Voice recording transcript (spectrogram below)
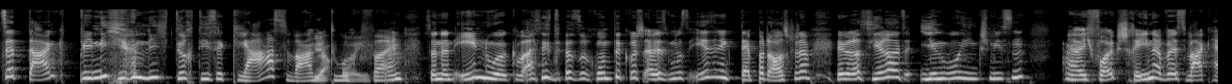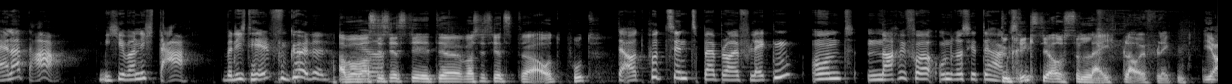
sei Dank bin ich ja nicht durch diese Glaswand Ja, durchgefallen, sondern eh nur quasi da so runtergerutscht. Aber es muss irrsinnig deppert ausgeschaut haben. Den Rasierer hat irgendwo hingeschmissen. Da habe ich voll geschrien, aber es war keiner da. Michi war nicht da. Wird nicht helfen können. Aber was Ja. ist jetzt die, der, was ist jetzt der Output? Der Output sind bei blaue Flecken und nach wie vor unrasierte Du Haare. kriegst ja auch so leicht blaue Flecken. Ja,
